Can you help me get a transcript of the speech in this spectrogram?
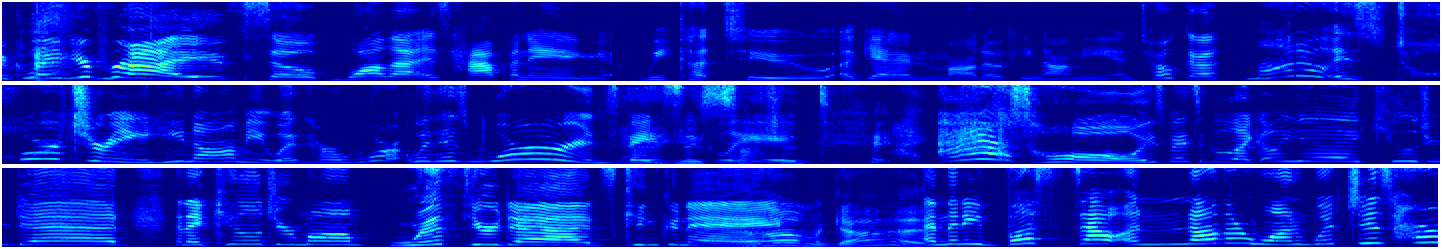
now, claim your prize. So while that is happening, we cut to again Mado, Hinami, and Toka. Mado is torturing Hinami with her wor- with his words, Yeah, basically. he's such a dick. asshole. He's basically like, oh yeah, I killed your dad, and I killed your mom with your dad's kinkune. Oh my god. and then he busts out another one, which is her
